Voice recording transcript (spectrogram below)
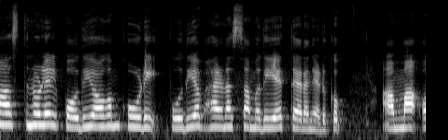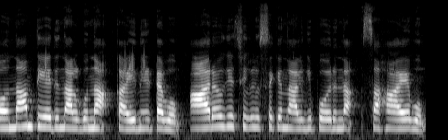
മാസത്തിനുള്ളിൽ പൊതുയോഗം കൂടി പുതിയ ഭരണസമിതിയെ തെരഞ്ഞെടുക്കും. അമ്മ ഒന്നാം തീയതി നൽകുന്ന കൈനീട്ടവും ആരോഗ്യ ചികിത്സയ്ക്ക് നൽകി പോരുന്ന സഹായവും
